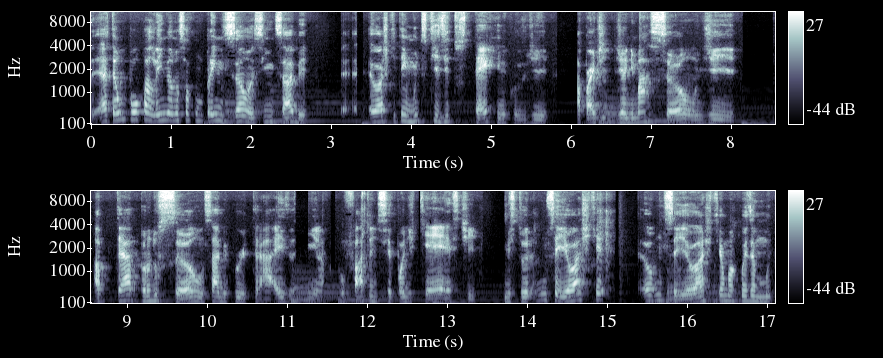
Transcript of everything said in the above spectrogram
é até um pouco além da nossa compreensão, assim, sabe? É, eu acho que tem muitos quesitos técnicos de a parte de animação, de até a produção, sabe, por trás, assim, ó, o fato de ser podcast, mistura, não sei, eu acho que eu não sei, eu acho que é uma coisa muito.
